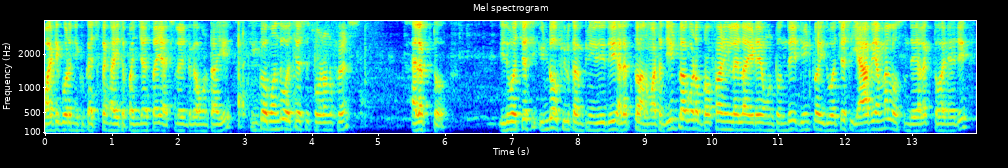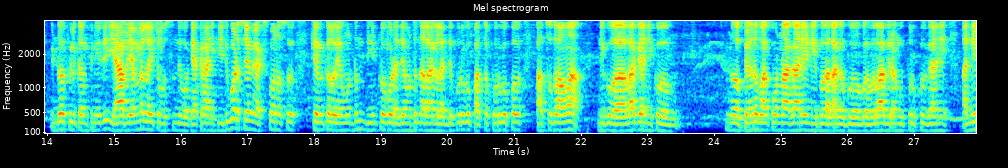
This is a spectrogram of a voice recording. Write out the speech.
వాటికి కూడా నీకు ఖచ్చితంగా అయితే పనిచేస్తాయి ఎక్సలెంట్గా ఉంటాయి. ఇంకో మందు వచ్చేసి చూడండి ఫ్రెండ్స్ ఎలక్టో ఇది వచ్చేసి ఇండోఫిల్ కంపెనీ ఇది ఎలక్టో అనమాట దీంట్లో కూడా బ్రొఫానిల్ ఐడియా ఉంటుంది. దీంట్లో ఇది వచ్చేసి యాభై ఎంఎల్ వస్తుంది ఎలక్టో అనేది. ఇండోఫిల్ కంపెనీది యాభై ఎంఎల్ అయితే వస్తుంది ఒక ఎకరానికి. ఇది కూడా సేమ్ ఎక్స్పోనస్ కెమికల్ ఏముంటుంది? దీంట్లో కూడా అదే ఉంటుంది. అలాగే లద్దె పురుగు పచ్చ పురుగు పచ్చదోమ నీకు అలాగే నీకు పేనుబాకు ఉన్నా కానీ నీకు అలాగే గులాబీ రంగు పురుగు కానీ అన్ని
